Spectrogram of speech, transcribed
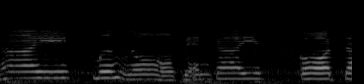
ไทย เมืองนอกแดนไกลกอดใจ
